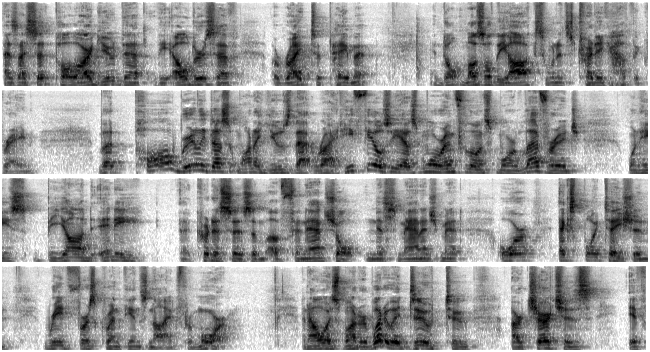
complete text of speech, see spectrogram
As I said, Paul argued that the elders have a right to payment and don't muzzle the ox when it's treading out the grain. But Paul really doesn't want to use that right. He feels he has more influence, more leverage when he's beyond any uh, criticism of financial mismanagement or exploitation. Read 1 Corinthians 9 for more. And I always wondered what it would do to our churches if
